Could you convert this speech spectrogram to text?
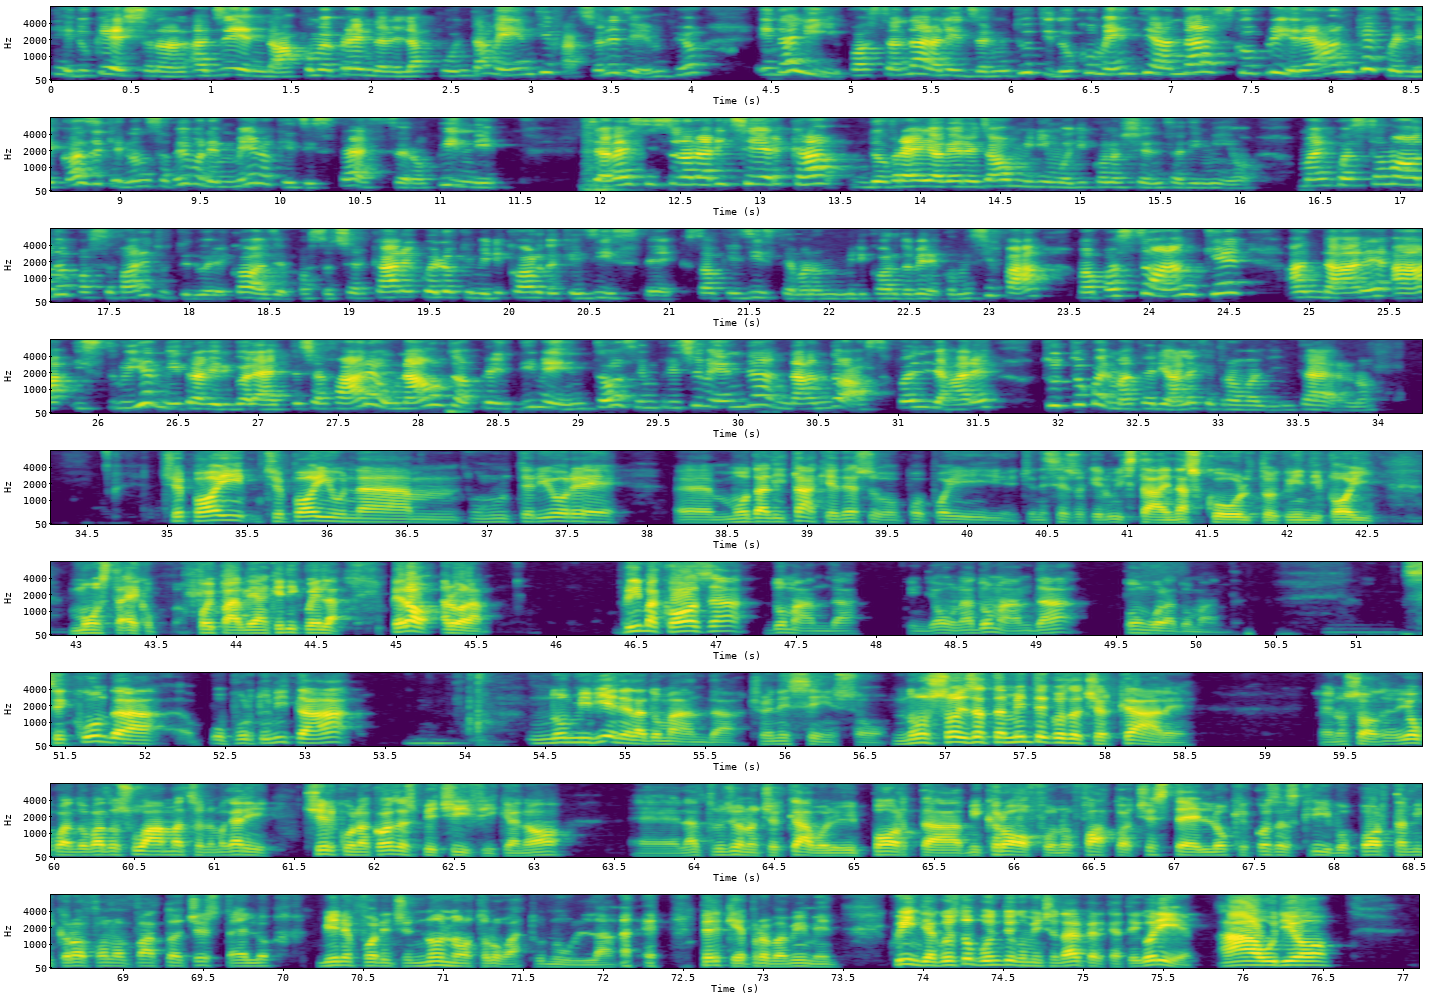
educational, agenda, come prendere gli appuntamenti, faccio l'esempio, e da lì posso andare a leggermi tutti i documenti e andare a scoprire anche quelle cose che non sapevo nemmeno che esistessero. Quindi se avessi solo la ricerca dovrei avere già un minimo di conoscenza di mio, ma in questo modo posso fare tutte e due le cose, posso cercare quello che mi ricordo che esiste, so che esiste ma non mi ricordo bene come si fa, ma posso anche andare a istruirmi, tra virgolette, cioè fare un autoapprendimento semplicemente andando a sfogliare tutto quel materiale che trovo all'interno. C'è poi, c'è poi una, um, un ulteriore eh, modalità che adesso po- poi, cioè nel senso che lui sta in ascolto quindi poi mostra, ecco, poi parli anche di quella, però allora, prima cosa, domanda, quindi ho una domanda, pongo la domanda. Seconda opportunità, non mi viene la domanda, cioè nel senso, non so esattamente cosa cercare. Cioè, non so, io quando vado su Amazon magari cerco una cosa specifica, no? Eh, l'altro giorno cercavo il porta microfono fatto a cestello. Che cosa scrivo? Porta microfono fatto a cestello. Viene fuori e dice: Non ho trovato nulla perché probabilmente. Quindi a questo punto comincio ad andare per categorie: audio,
